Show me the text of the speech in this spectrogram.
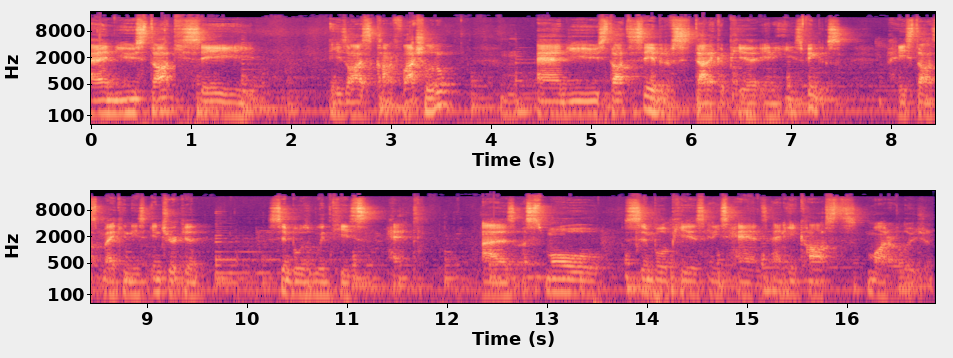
And you start to see his eyes kind of flash a little. And you start to see a bit of static appear in his fingers. And he starts making these intricate symbols with his hand. As a small symbol appears in his hands and he casts Minor Illusion.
